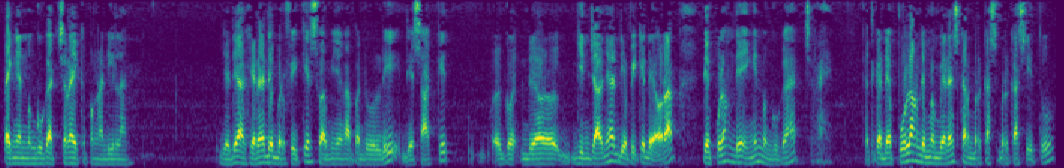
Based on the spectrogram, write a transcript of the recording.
pengen menggugat cerai ke pengadilan. Jadi akhirnya dia berpikir suaminya nggak peduli, dia sakit, dia, ginjalnya dia pikir dia orang, dia pulang dia ingin menggugat cerai. Ketika dia pulang dia membereskan berkas-berkas itu,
